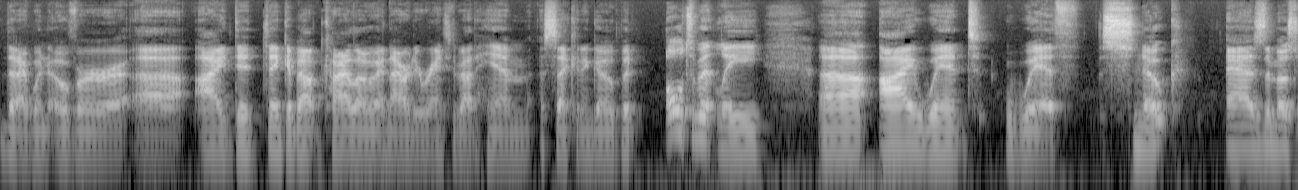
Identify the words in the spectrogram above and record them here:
that I went over. Uh, I did think about Kylo, and I already ranted about him a second ago. But ultimately, uh, I went with Snoke as the most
